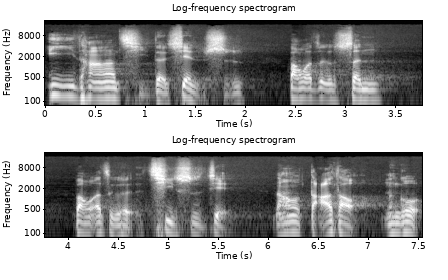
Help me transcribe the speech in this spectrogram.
依他起的现实，包括这个身，包括这个气世界，然后达到能够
